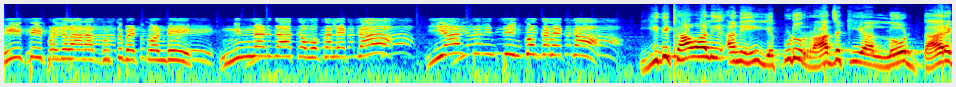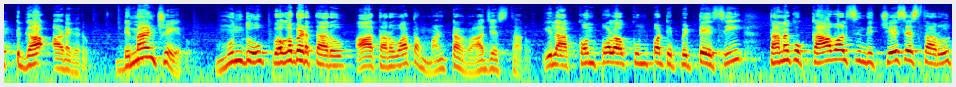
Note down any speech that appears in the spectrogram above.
బీసీ ప్రజలారా గుర్తు పెట్టుకోండి నిన్నటి దాకా ఒక లెక్క ఇయాల్సి నుంచి ఇంకొక లెక్క. ఇది కావాలి అని ఎప్పుడు రాజకీయాల్లో డైరెక్ట్గా అడగరు. డిమాండ్ చేయరు. ముందు పొగబెడతారు ఆ తర్వాత మంట రాజేస్తారు. ఇలా కొంపలో కుంపటి పెట్టేసి తనకు కావాల్సింది చేసేస్తారు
